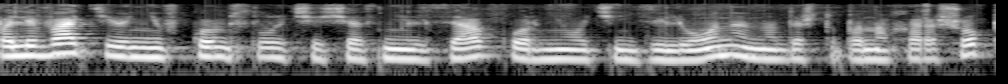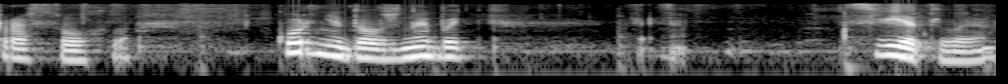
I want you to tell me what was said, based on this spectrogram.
Поливать ее ни в коем случае сейчас нельзя. Корни очень зеленые. Надо, чтобы она хорошо просохла. Корни должны быть э, светлые.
